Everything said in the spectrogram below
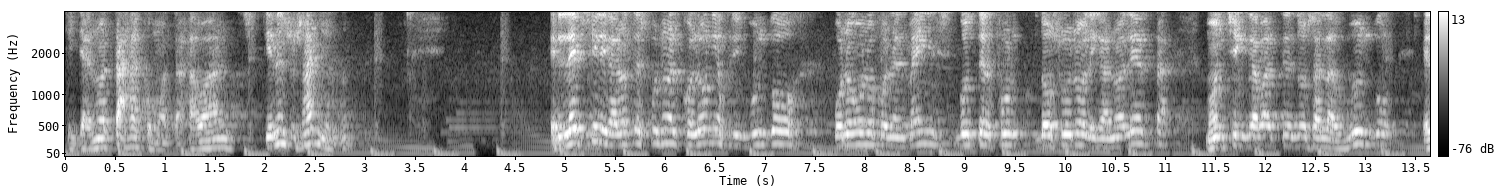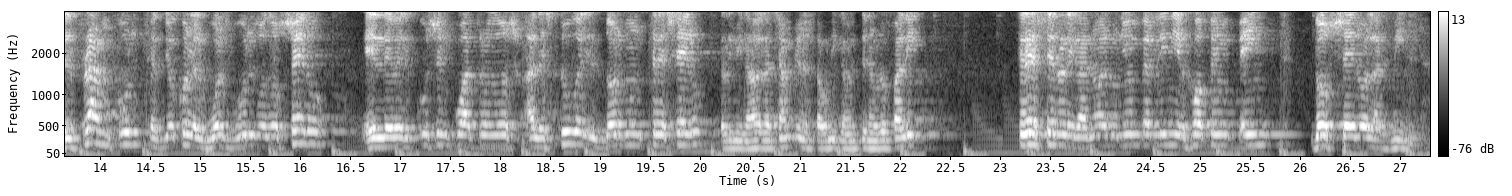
que ya no ataja como atajaba antes. Tienen sus años, ¿no? El Leipzig le ganó 3 1 al Colonia, Friburgo 1-1 con el Mainz, Butterfurt 2-1 le ganó al Hertha, Mönchengladbach 3-2 al Augsburgo, el Frankfurt perdió con el Wolfsburgo 2-0, el Leverkusen 4-2 al Stuttgart, el Dortmund 3-0, eliminado de la Champions, está únicamente en Europa League. 3-0 le ganó al Unión Berlín y el Hoffenheim 2-0 al Arminia.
